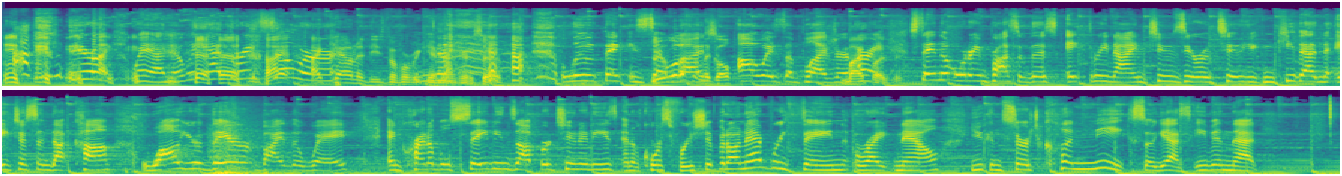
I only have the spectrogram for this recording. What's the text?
You're like, wait, I know we had three silver. I, I counted these before we came out here, so. Lou, thank you so You're much. Welcome. Always a pleasure. My All right, pleasure. Stay in the ordering process of this, 839-202. You can key that into hsn.com. While you're there, by the way, incredible savings opportunities and, of course, free shipping on everything right now. You can search Clinique. So, yes, even that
